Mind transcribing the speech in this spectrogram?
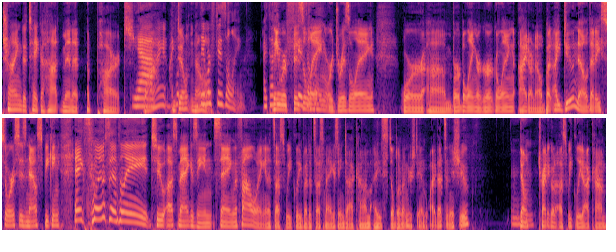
trying to take a hot minute apart. Yeah. Why? I don't know. They were fizzling. I thought they, they, were fizzling, or drizzling or um, burbling or gurgling. I don't know. But I do know that a source is now speaking exclusively to Us Magazine saying the following, and it's Us Weekly, but it's usmagazine.com. I still don't understand why that's an issue. Don't try to go to usweekly.com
